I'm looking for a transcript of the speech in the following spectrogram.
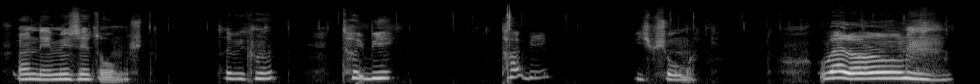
Şu an demir set olmuştu. Tabii ki. Tabii. Tabii. Hiçbir şey olmaz. Well, um,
